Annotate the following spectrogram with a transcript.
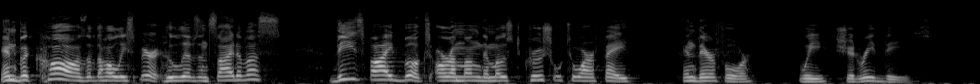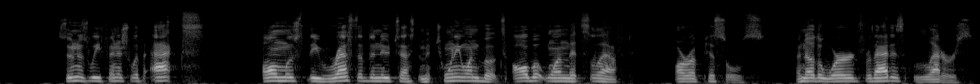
and because of the Holy Spirit who lives inside of us, These five books are among the most crucial to our faith, and therefore we should read these. As soon as we finish with Acts, almost the rest of the New Testament, 21 books, all but one that's left, are epistles. Another word for that is letters.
